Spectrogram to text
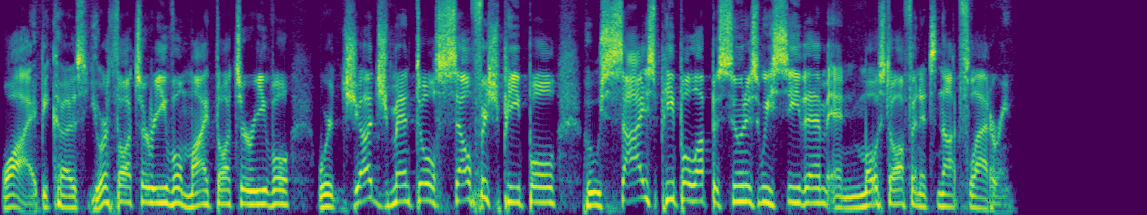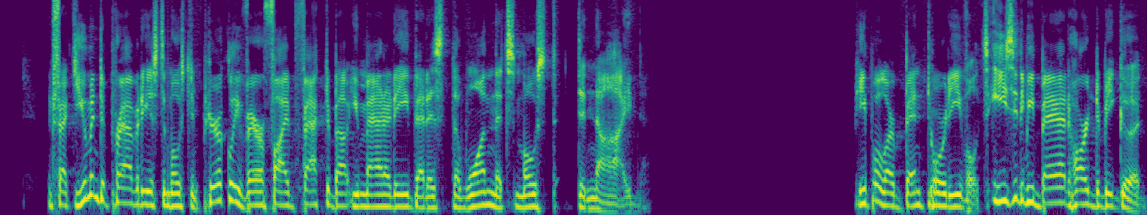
Why? Because your thoughts are evil, my thoughts are evil. We're judgmental, selfish people who size people up as soon as we see them, and most often it's not flattering. In fact, human depravity is the most empirically verified fact about humanity that is the one that's most denied. People are bent toward evil. It's easy to be bad, hard to be good.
